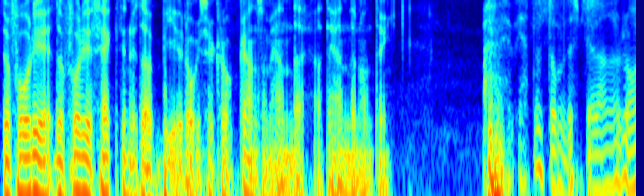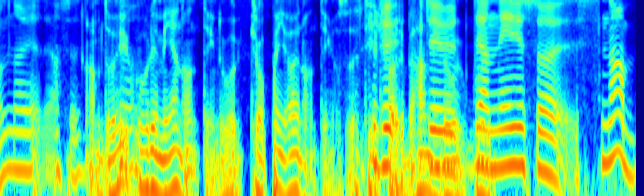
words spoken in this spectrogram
Då får du, då får du effekten av biologiska klockan som händer, att det händer någonting. Jag vet inte om det spelar någon roll. När alltså, Ja, då Ja. går det med någonting, då, kroppen gör någonting och så för tillför du, behandling. du, då, den är ju så snabb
